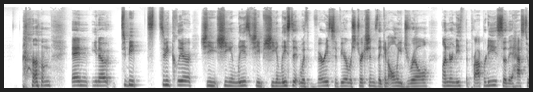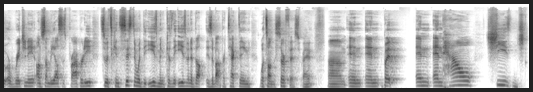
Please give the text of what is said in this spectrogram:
Um, and you know, to be to be clear, she she leased she she leased it with very severe restrictions. They can only drill underneath the property, so it has to originate on somebody else's property. So it's consistent with the easement because the easement about, is about protecting what's on the surface, right? Um, and and but and and how she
